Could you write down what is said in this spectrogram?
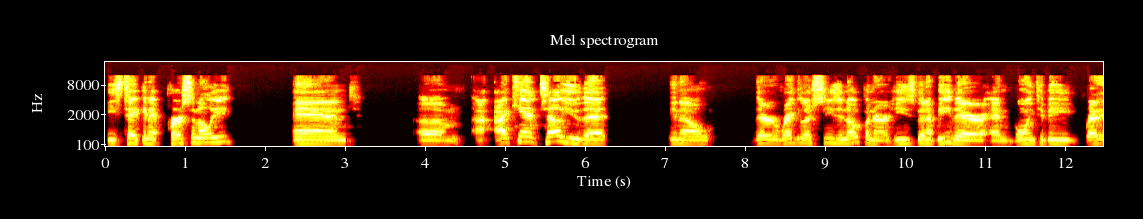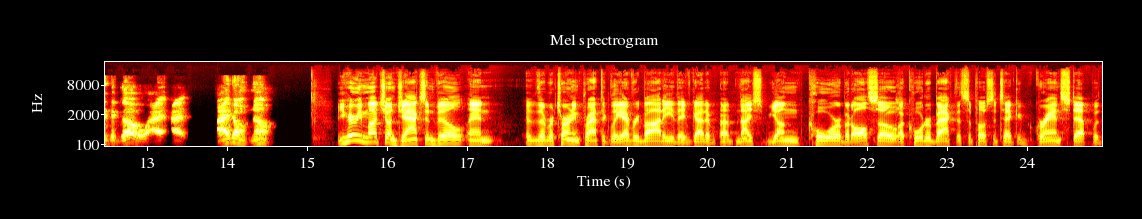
He's taken it personally, and um, I, I can't tell you that you know their regular season opener. He's going to be there and going to be ready to go. I I, I don't know. You hearing much on Jacksonville and they're returning practically everybody. They've got a, a, nice young core, but also a quarterback that's supposed to take a grand step with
